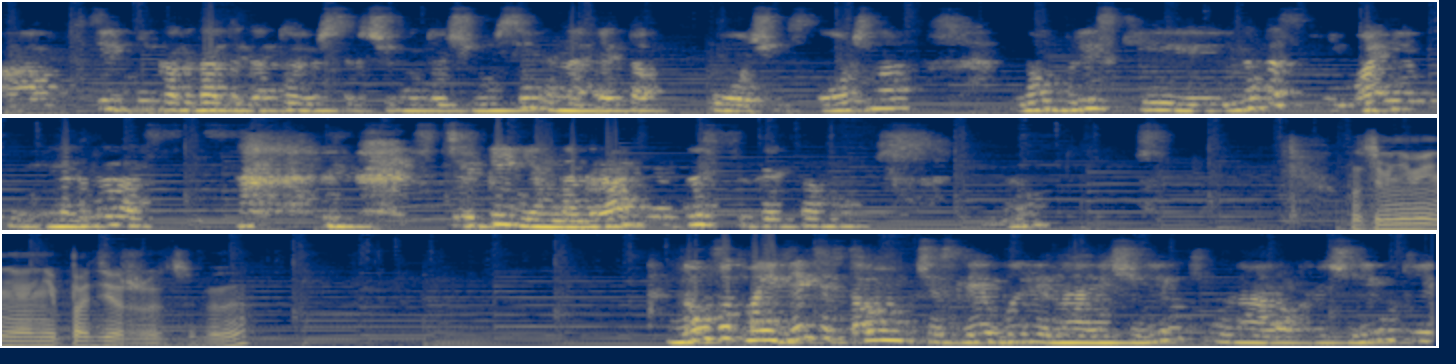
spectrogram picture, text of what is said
А в те дни, когда ты готовишься к чему-то очень усиленно, это очень сложно, но близкие иногда с пониманием, иногда с, с, с терпением на грани относятся к этому. Да. Но тем не менее они поддерживают тебя, да? Ну вот мои дети в том числе были на вечеринке, на рок-вечеринке.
